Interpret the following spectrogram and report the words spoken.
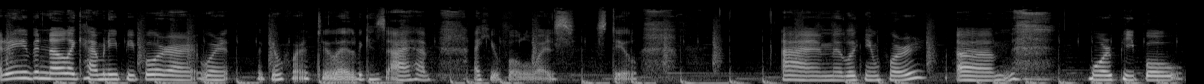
I don't even know like how many people are were looking forward to it because I have a few followers still. I'm looking for um, more people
